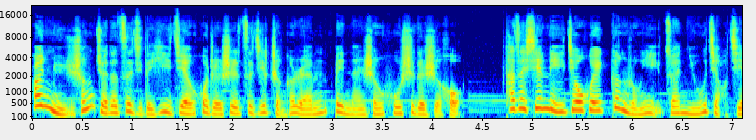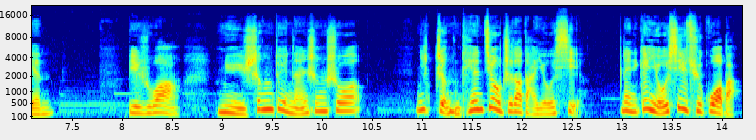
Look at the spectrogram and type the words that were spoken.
而女生觉得自己的意见或者是自己整个人被男生忽视的时候。他在心里就会更容易钻牛角尖，比如啊，女生对男生说：“你整天就知道打游戏，那你跟游戏去过吧。”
